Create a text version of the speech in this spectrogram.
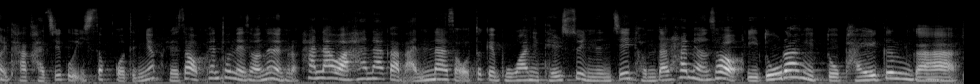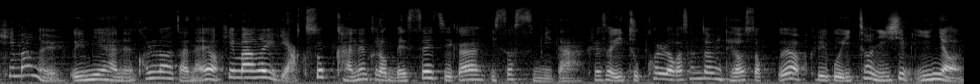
을 다 가지고 있었거든요. 그래서 팬톤에서는 그런 하나와 하나가 만나서 어떻게 보완이 될 수 있는지 전달하면서 이 노랑이 또 밝음과 희망을 의미하는 컬러잖아요. 희망을 약속하는 그런 메시지가 있었습니다. 그래서 이 두 컬러가 선정이 되었었고요. 그리고 2022년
